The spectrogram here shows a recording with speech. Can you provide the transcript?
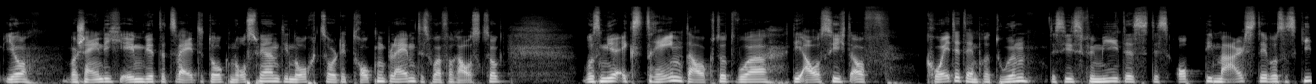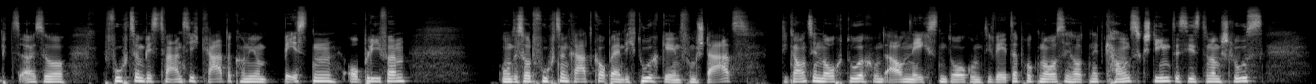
ja, wahrscheinlich eben wird der zweite Tag nass werden, die Nacht sollte trocken bleiben, das war vorausgesagt. Was mir extrem taugt hat, war die Aussicht auf kalte Temperaturen. Das ist für mich das, das Optimalste, was es gibt. Also 15 bis 20 Grad, da kann ich am besten abliefern. Und es hat 15 Grad gehabt, eigentlich durchgehend vom Start, die ganze Nacht durch und auch am nächsten Tag. Und die Wetterprognose hat nicht ganz gestimmt. Das ist dann am Schluss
